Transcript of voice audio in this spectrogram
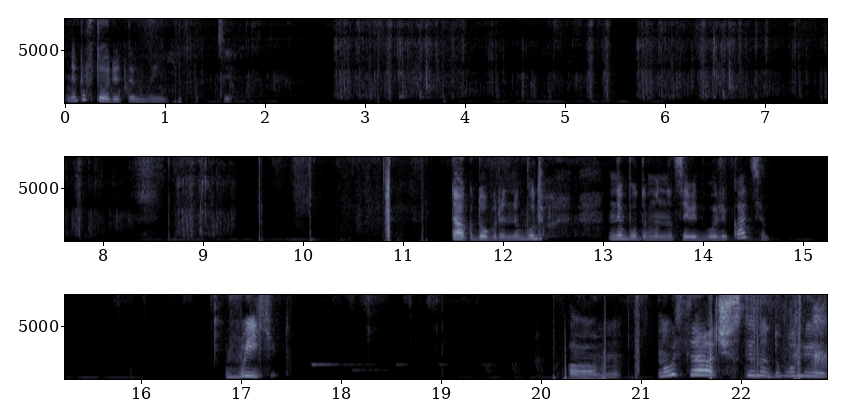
Не повторюйте мої. Так, добре, не буду, не будемо на це відволікатися. Вихід. Ем, ну, ось ця частина доволі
